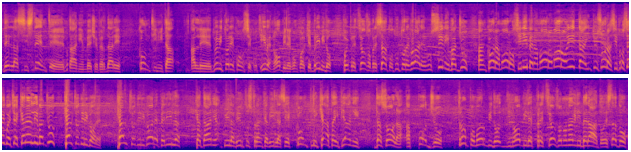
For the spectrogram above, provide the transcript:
dell'assistente, Tani invece per dare continuità alle due vittorie consecutive, nobile con qualche brivido, poi prezioso, pressato, tutto regolare, Russini va giù, ancora Moro, si libera Moro, Moro, Idda in chiusura, si prosegue, Ceccarelli va giù, calcio di rigore, calcio di rigore per il Catania, qui la Virtus Francavilla si è complicata i piani da sola, appoggio troppo morbido di Nobile, prezioso non ha liberato, è stato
